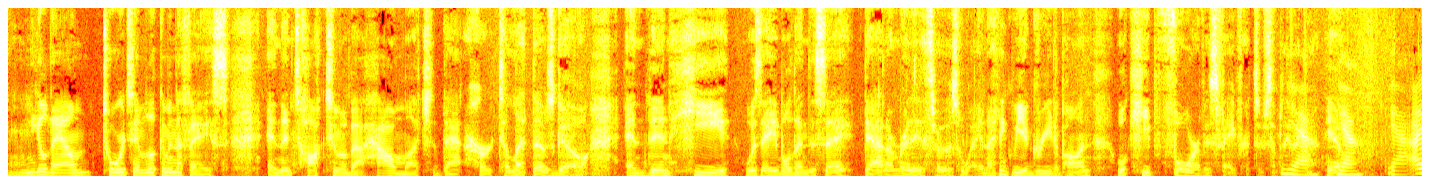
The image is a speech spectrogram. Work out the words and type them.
kneel down towards him, look him in the face, and then talk to him about how much that hurt to let those go. And then he was able then to say, "Dad, I'm ready to throw those away." And I think we agreed upon we'll keep four of his favorites or something. Yeah, like that. yeah, yeah, I,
